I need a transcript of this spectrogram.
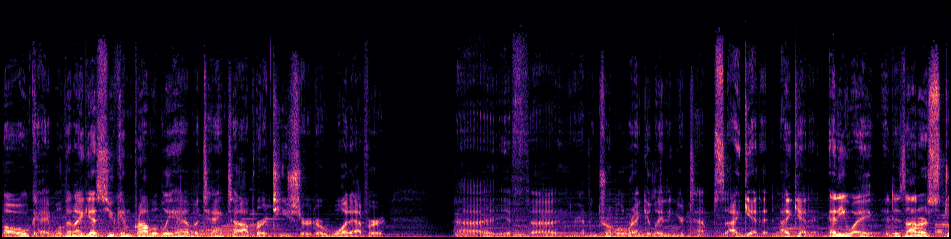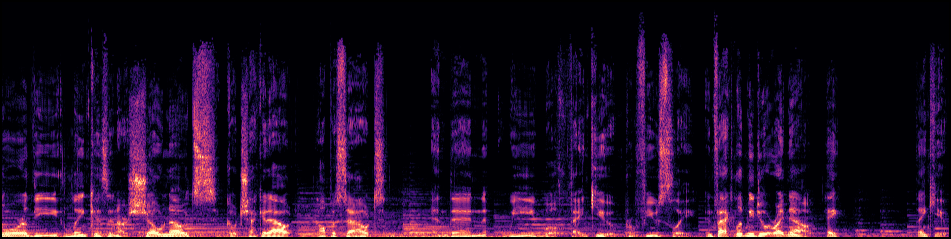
Oh, okay. Well, then I guess you can probably have a tank top or a t shirt or whatever. Uh, if uh, you're having trouble regulating your temps. I get it. I get it. Anyway, it is on our store. The link is in our show notes. Go check it out. Help us out. And then we will thank you profusely. In fact, let me do it right now. Hey, Thank you.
